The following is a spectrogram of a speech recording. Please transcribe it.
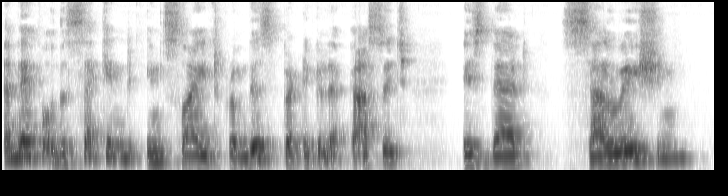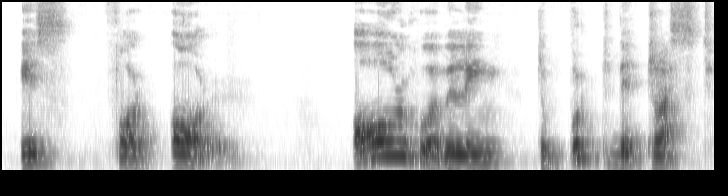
And therefore, the second insight from this particular passage is that salvation is for all. All who are willing to put their trust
